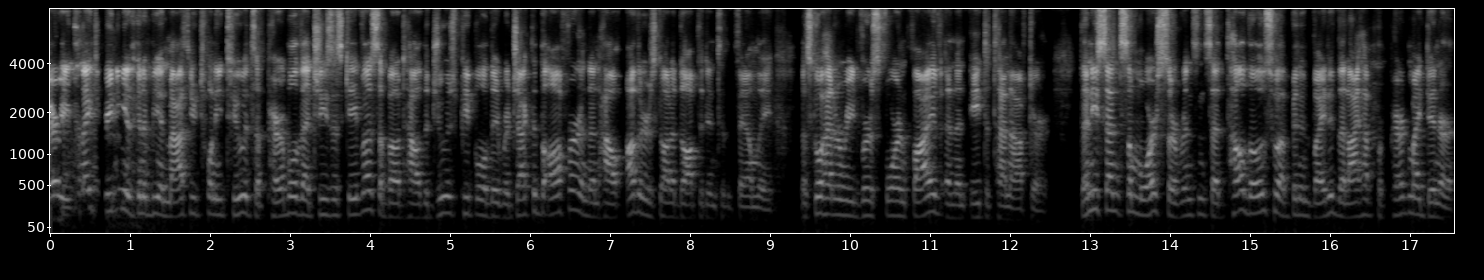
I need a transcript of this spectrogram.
Tonight's reading is going to be in Matthew 22. It's a parable that Jesus gave us about how the Jewish people they rejected the offer and then how others got adopted into the family. Let's go ahead and read verse 4 and 5 and then 8 to 10 after. Then he sent some more servants and said, Tell those who have been invited that I have prepared my dinner.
